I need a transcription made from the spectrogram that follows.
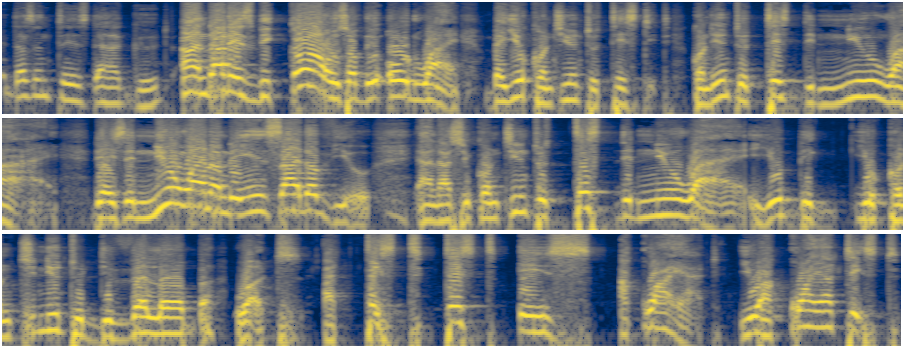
it doesn't taste that good. And that is because of the old wine. But you continue to taste it. Continue to taste the new wine. There is a new wine on the inside of you. And as you continue to taste the new wine, you be, you continue to develop what? A taste. Taste is acquired you acquire taste.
